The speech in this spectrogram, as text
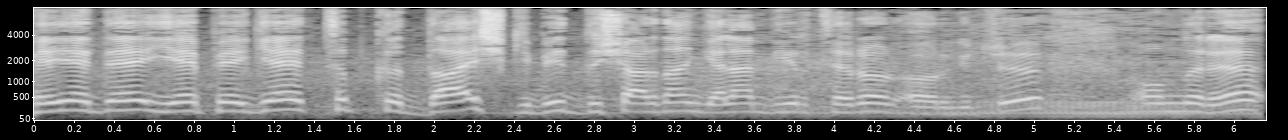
PYD, YPG tıpkı DAEŞ gibi dışarıdan gelen bir terör örgütü. Onları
